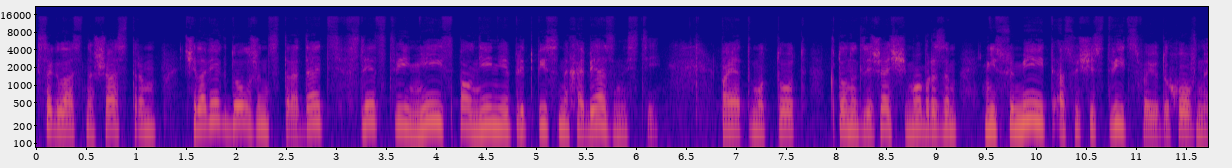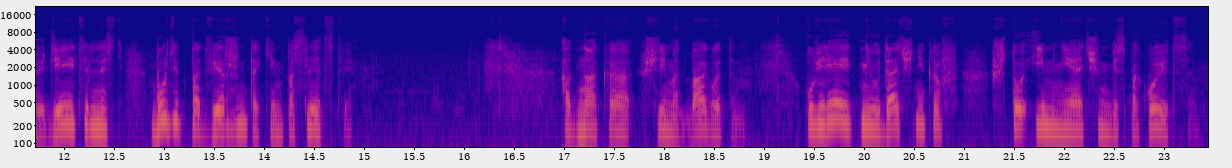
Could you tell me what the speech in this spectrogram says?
Согласно шастрам, человек должен страдать вследствие неисполнения предписанных обязанностей, поэтому тот, кто надлежащим образом не сумеет осуществить свою духовную деятельность, будет подвержен таким последствиям. Однако Шримад Бхагаватам уверяет неудачников, что им не о чем беспокоиться –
